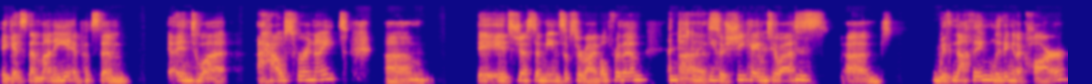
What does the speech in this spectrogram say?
it gets them money it puts them into a, a house for a night um it, it's just a means of survival for them uh, yeah. so she came to mm-hmm. us um with nothing living in a car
